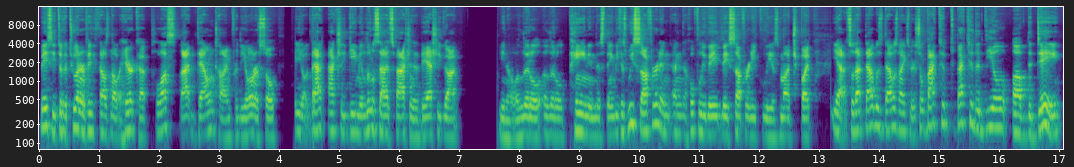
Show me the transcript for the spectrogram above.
basically took a $250,000 haircut plus that downtime for the owner. So you know that actually gave me a little satisfaction that they actually got you know a little a little pain in this thing because we suffered and and hopefully they they suffered equally as much. But yeah so that that was that was my experience. So back to back to the deal of the day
